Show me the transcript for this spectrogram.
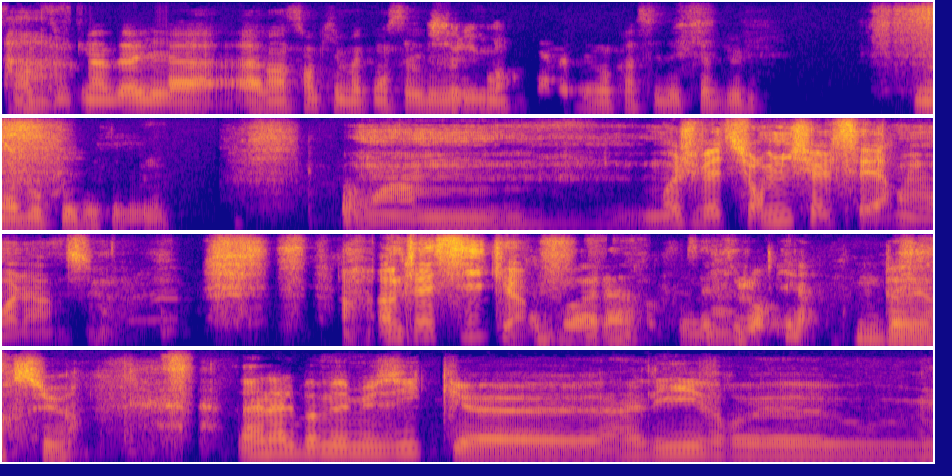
Ah. petit clin d'œil à, à Vincent qui m'a conseillé de lire Absolument. la démocratie des crédules. Il m'a beaucoup aidé ces. Bon, hum, moi, je vais être sur Michel Serres, voilà. Un classique. Voilà, c'est toujours bien. Valeur sûre. Un album de musique, euh, un livre euh,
